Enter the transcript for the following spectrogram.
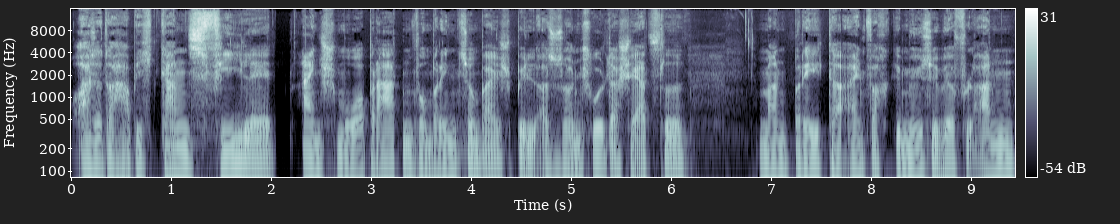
Also da habe ich ganz viele. Ein Schmorbraten vom Rind zum Beispiel, also so ein Schulterscherzel, man brät da einfach Gemüsewürfel an.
